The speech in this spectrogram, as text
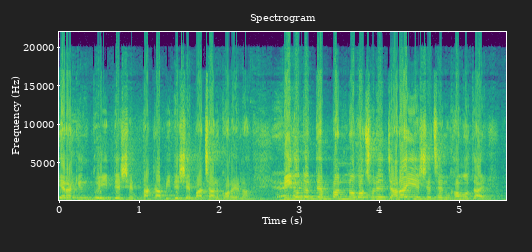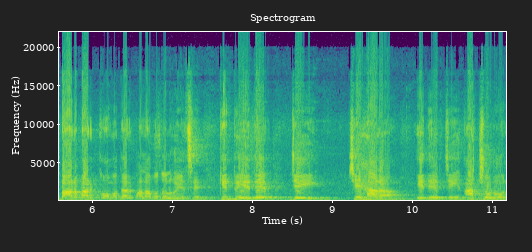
এরা কিন্তু এই দেশের টাকা বিদেশে পাচার করে না। বিগত তেপ্পান্ন বছরে যারাই এসেছেন ক্ষমতায়, বারবার ক্ষমতার পালাবদল হয়েছে। কিন্তু এদের যেই চেহারা, এদের যে আচরণ,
